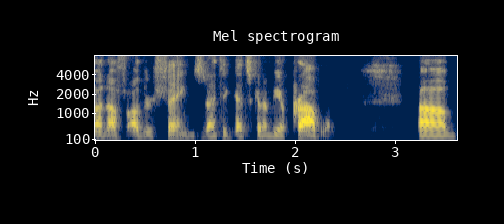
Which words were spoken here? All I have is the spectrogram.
enough other things that I think that's going to be a problem. Um,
